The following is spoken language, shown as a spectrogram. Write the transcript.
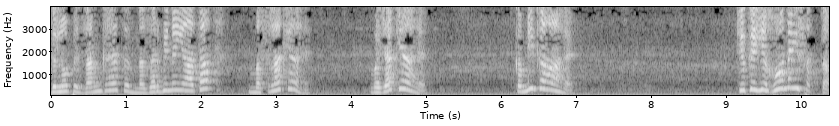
دلوں پہ زنگ ہے تو نظر بھی نہیں آتا، مسئلہ کیا ہے؟ وجہ کیا ہے؟ کمی کہاں ہے؟ کیونکہ یہ ہو نہیں سکتا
